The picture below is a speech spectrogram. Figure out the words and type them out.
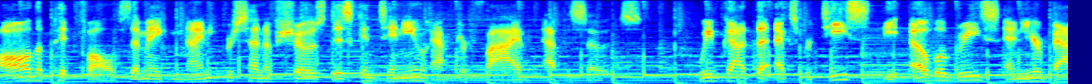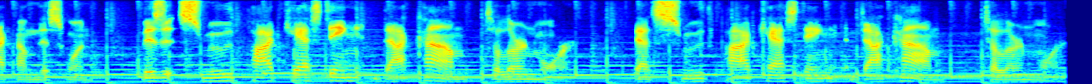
all the pitfalls that make 90% of shows discontinue after five episodes. We've got the expertise, the elbow grease, and you're back on this one. Visit smoothpodcasting.com to learn more. That's smoothpodcasting.com to learn more.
